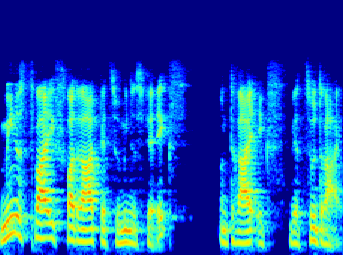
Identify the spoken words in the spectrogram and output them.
minus 2x Quadrat wird zu minus 4x und 3x wird zu 3.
